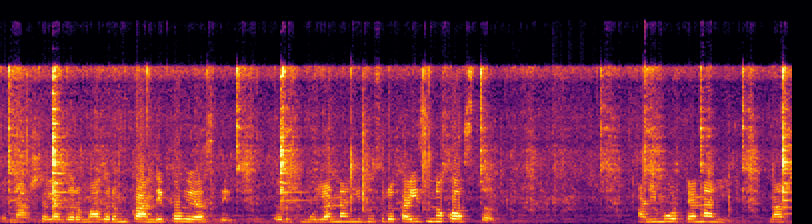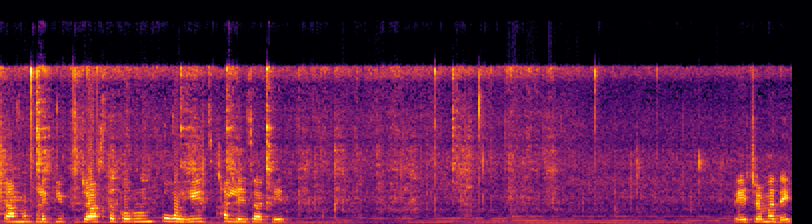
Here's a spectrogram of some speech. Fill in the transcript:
तर नाश्त्याला गरमागरम कांदे पोहे असते तर मुलांनाही दुसरं काहीच नको असतं. आणि मोठ्या नाही. नाश्ता म्हटलं की जास्त करून पोहेच खाल्ले जाते. त्याच्यामध्ये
